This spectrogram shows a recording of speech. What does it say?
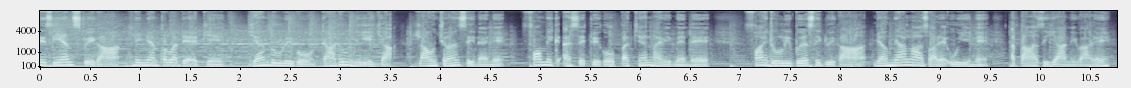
Crazians တွေကလျင်မြန်တက်လက်တဲ့အပြင်ရန်သူတွေကိုဓာတုနီအကြလောင်ကျွမ်းစေနိုင်တဲ့ formic acid တွေကိုပတ်ပြန်းနိုင်ပေမဲ့လည်း Findolly ပွဲစိတ်တွေကမြောင်များလာစွာတဲ့ဥယျာဉ်နဲ့အသာစီးရနေပါတယ်။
